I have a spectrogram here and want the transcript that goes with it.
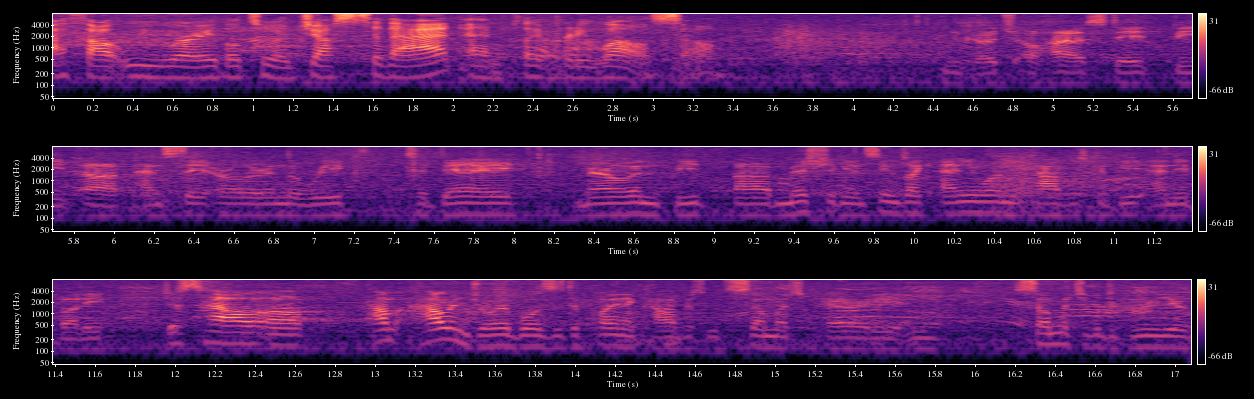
I thought we were able to adjust to that and play pretty well. So. Coach, Ohio State beat uh, Penn State earlier in the week. Today, Maryland beat uh, Michigan. Seems like anyone in the conference can beat anybody. Just how, uh, how how enjoyable is it to play in a conference with so much parity and so much of a degree of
